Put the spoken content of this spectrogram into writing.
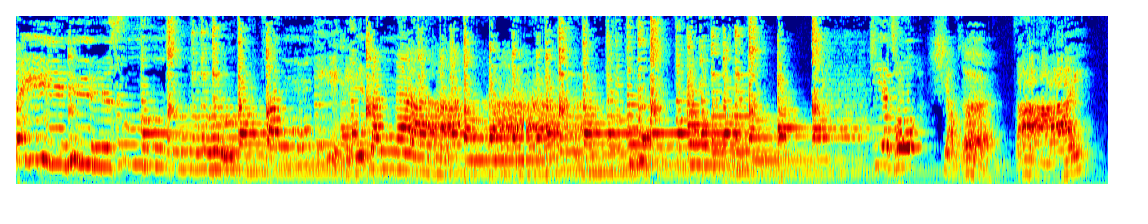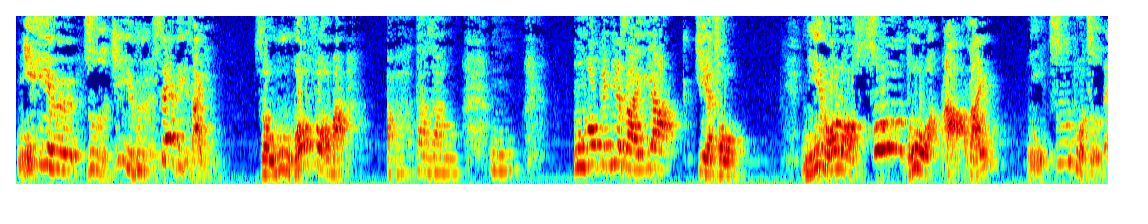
对女士分一张啊。接错小人。你有自己如山的人，是我佛吗？啊，大人，嗯，我跟你说呀，接触，你我了所托大人，你知不知道？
